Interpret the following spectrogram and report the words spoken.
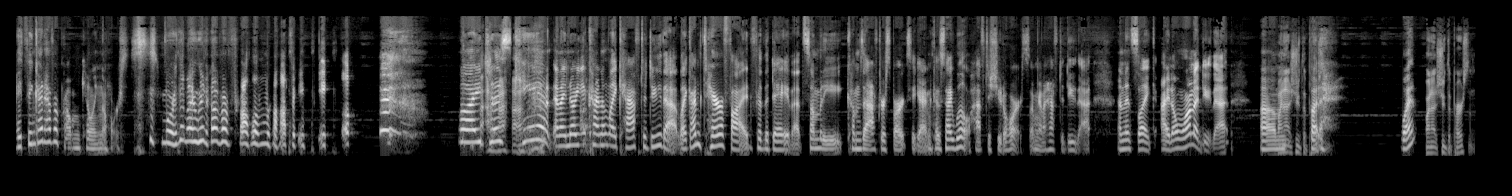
I think I'd have a problem killing the horses more than I would have a problem robbing people. Well, I just can't. And I know you kind of like have to do that. Like, I'm terrified for the day that somebody comes after Sparks again because I will have to shoot a horse. I'm going to have to do that. And it's like, I don't want to do that. Um, Why not shoot the but person? what? Why not shoot the person?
